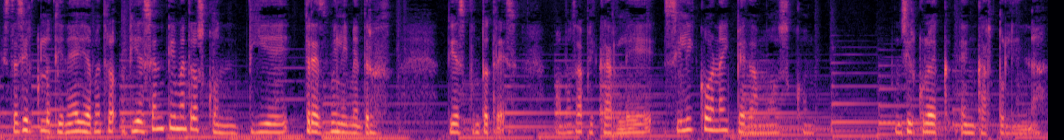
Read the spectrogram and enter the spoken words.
Este círculo tiene de diámetro 10 centímetros con 3 milímetros. 10.3. Vamos a aplicarle silicona y pegamos con un círculo en cartulina.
